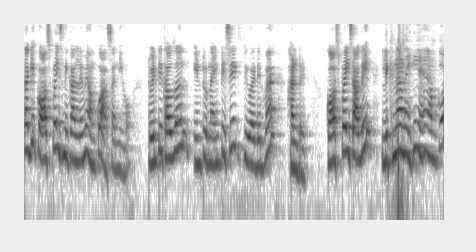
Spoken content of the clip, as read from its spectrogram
ताकि कॉस्ट प्राइस निकालने में हमको आसानी हो। Twenty thousand into ninety divided by hundred cost price आ गई, लिखना नहीं है हमको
